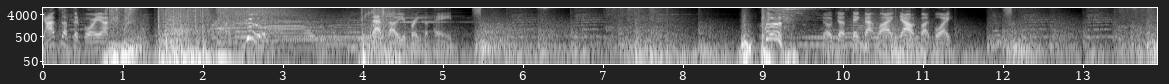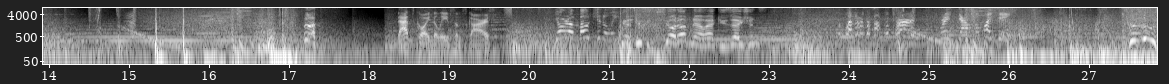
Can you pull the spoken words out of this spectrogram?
Got something for you. That's how you bring the pain. Don't just take that lying down, bud boy. Going to leave some scars. You're emotionally... Guess you can shut up now, accusations. The weather's about to turn! Bring down the lightning!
